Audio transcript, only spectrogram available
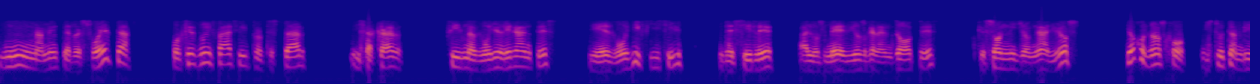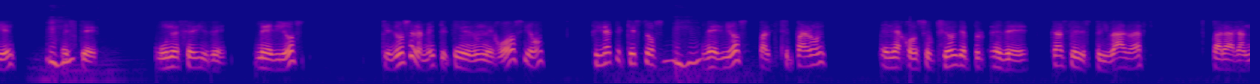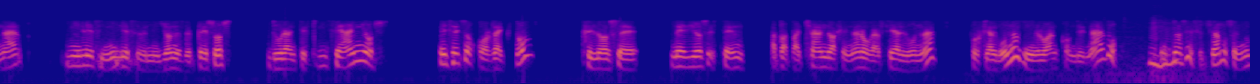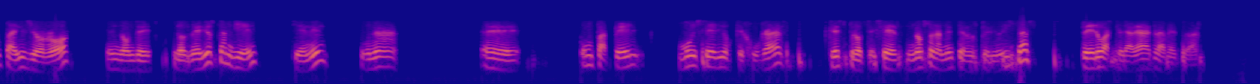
mínimamente resuelta, porque es muy fácil protestar y sacar firmas muy elegantes y es muy difícil decirle a los medios grandotes que son millonarios. Yo conozco, y tú también, este una serie de medios que no solamente tienen un negocio, Fíjate que estos medios participaron en la construcción de, eh, de cárceles privadas para ganar miles y miles de millones de pesos durante 15 años. ¿Es eso correcto? Que los eh, medios estén apapachando a Genaro García Luna, porque algunos ni lo han condenado. Entonces estamos en un país de horror en donde los medios también tienen una eh, un papel muy serio que jugar, que es proteger no solamente a los periodistas, pero aclarar la verdad.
